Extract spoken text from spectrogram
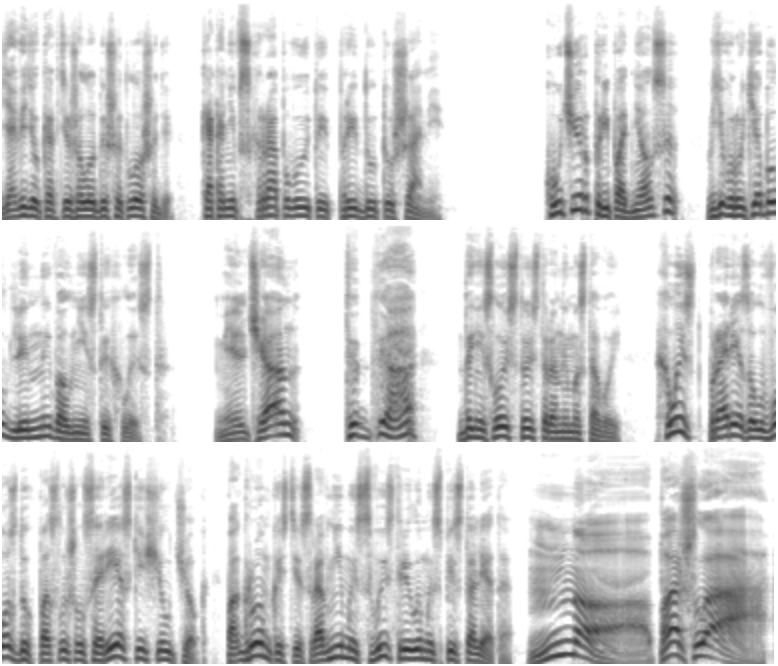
Я видел, как тяжело дышат лошади, как они всхрапывают и придут ушами. Кучер приподнялся, в его руке был длинный волнистый хлыст. «Мельчан?» «Ты да?» — донеслось с той стороны мостовой. Хлыст прорезал воздух, послышался резкий щелчок, по громкости сравнимый с выстрелом из пистолета. «Но! Пошла!»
